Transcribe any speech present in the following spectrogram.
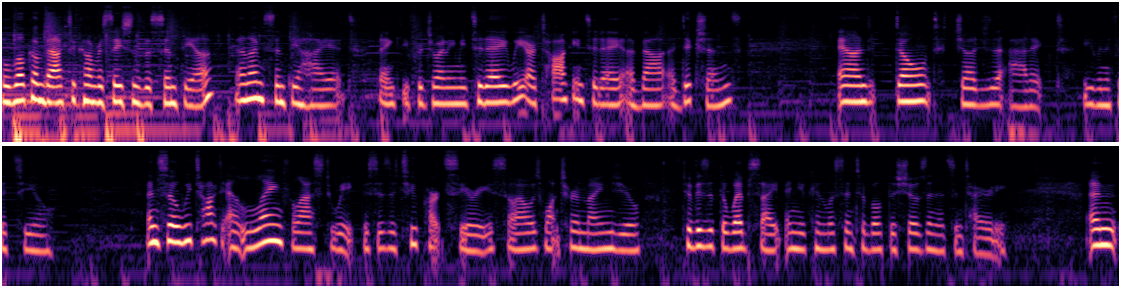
Well, welcome back to Conversations with Cinthia, and I'm Cinthia Hiett. Thank you for joining me today. We are talking today about addictions, and don't judge the addict, even if it's you. And so we talked at length last week. This is a two part series, so I always want to remind you to visit the website and you can listen to both the shows in its entirety. And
